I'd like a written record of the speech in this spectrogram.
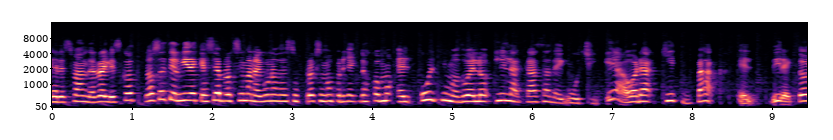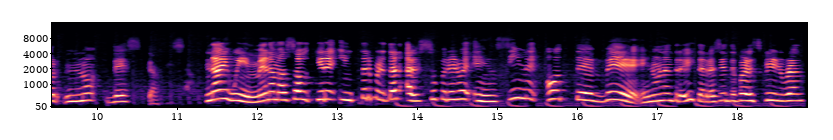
eres fan de Riley Scott, no se te olvide que se aproximan algunos de sus próximos proyectos como El Último Duelo y La Casa de Gucci. Y ahora Kid Back, el director no descansa. Nightwing, Mena Massoud quiere interpretar al superhéroe en cine o TV. En una entrevista reciente para Screen Run,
